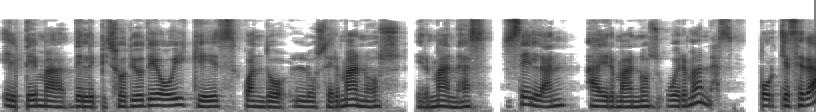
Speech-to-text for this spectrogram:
el tema del episodio de hoy, que es cuando los hermanos, hermanas, celan a hermanos o hermanas. ¿Por qué se da?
